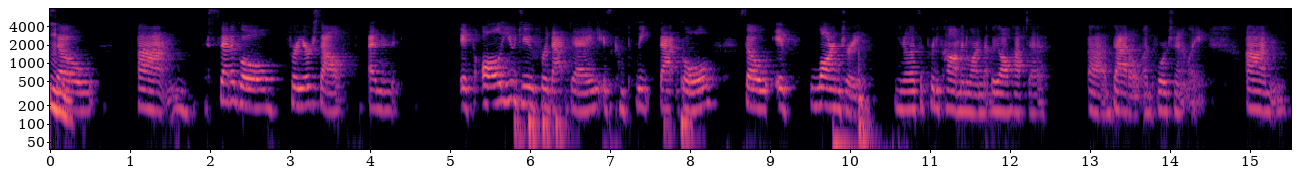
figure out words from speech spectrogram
Mm-hmm. So um, set a goal for yourself and if all you do for that day is complete that goal, so if laundry, you know, that's a pretty common one that we all have to uh, battle, unfortunately. Um,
